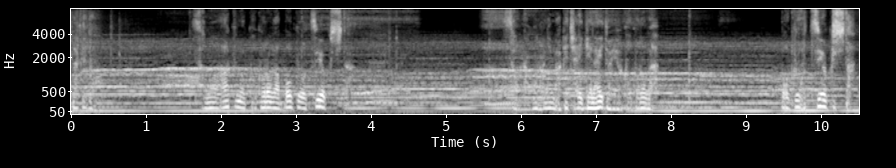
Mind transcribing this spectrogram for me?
だけどその悪の心が僕を強くした。ちゃいけないという心が僕を強くした。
